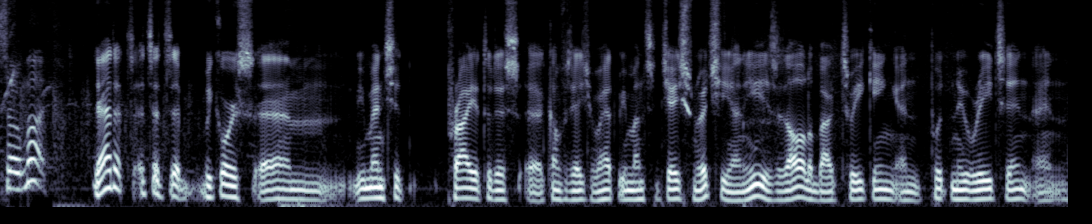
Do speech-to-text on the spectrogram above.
so much. Yeah, that's it's, it's uh, because um, we mentioned prior to this uh, conversation we had, we mentioned Jason Ricci, and he is all about tweaking and put new reeds in and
